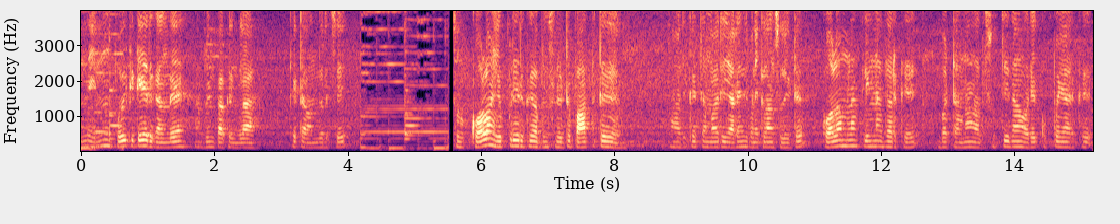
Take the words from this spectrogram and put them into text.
இன்னும் இன்னும் போய்கிட்டே இருக்காங்க அப்படின்னு பார்க்குறீங்களா? கிட்ட வந்துருச்சு. ஸோ குளம் எப்படி இருக்குது அப்படின்னு சொல்லிட்டு பார்த்துட்டு அதுக்கேற்ற மாதிரி அரேஞ்ச் பண்ணிக்கலாம்னு சொல்லிட்டு குளம்லாம் க்ளீனாக தான் இருக்குது பட் ஆனால் அதை சுற்றி தான் ஒரே குப்பையாக இருக்குது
